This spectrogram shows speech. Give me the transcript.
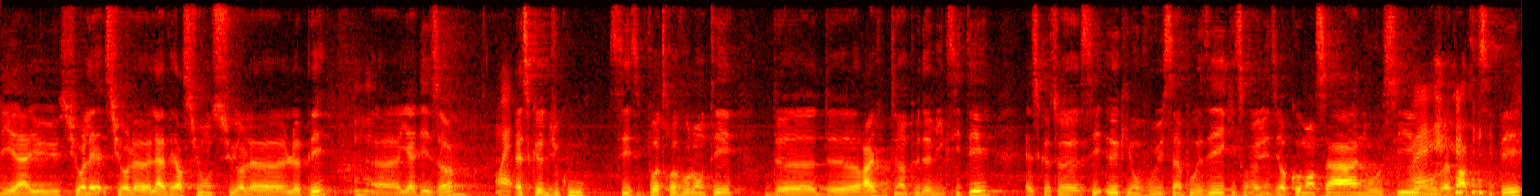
il y a eu sur, les, sur le, la version sur l'EP, mhm. euh, il y a des hommes. Est-ce que du coup, c'est votre volonté de, de, rajouter un peu de mixité? Est-ce que c'est eux qui ont voulu s'imposer, qui sont venus dire comment ça, nous aussi, on voudrait participer?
